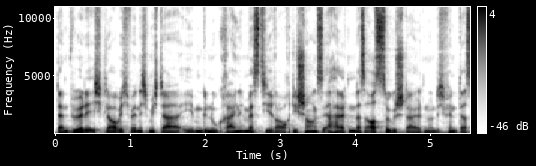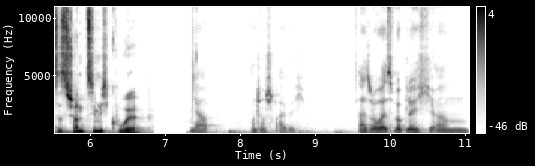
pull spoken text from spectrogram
dann würde ich, glaube ich, wenn ich mich da eben genug rein investiere, auch die Chance erhalten, das auszugestalten. Und ich finde, das ist schon ziemlich cool. Ja, unterschreibe ich. Also ist wirklich ähm,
